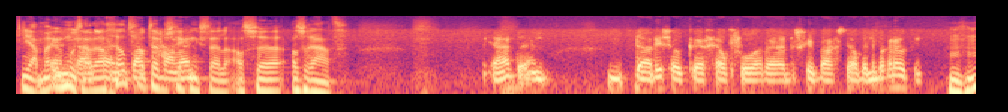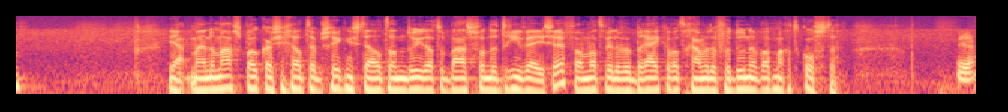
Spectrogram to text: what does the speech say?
Ja, maar u moet daar wel geld voor ter beschikking stellen als, uh, als raad. Ja, en daar is ook uh, geld voor uh, beschikbaar gesteld in de begroting. Mm -hmm. Ja, maar normaal gesproken als je geld ter beschikking stelt... dan doe je dat op basis van de drie W's. Hè? Van wat willen we bereiken, wat gaan we ervoor doen en wat mag het kosten. Ja.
